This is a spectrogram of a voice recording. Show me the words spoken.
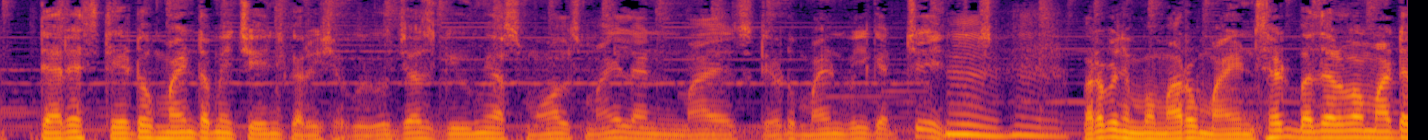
અત્યારે સ્ટેટ ઓફ માઇન્ડ તમે ચેન્જ કરી શકો you just give me a small smile and my state of mind will get change બરાબર છે? મારું માઇન્ડસેટ બદલવા માટે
